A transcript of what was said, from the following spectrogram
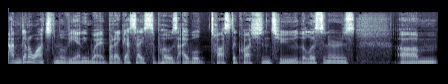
I'm gonna watch the movie anyway. But I guess I suppose I will toss the question to the listeners, um,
